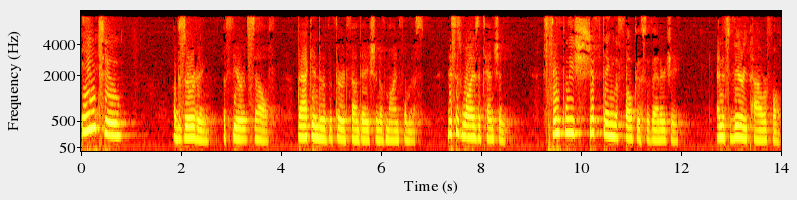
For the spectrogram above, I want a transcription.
into observing the fear itself, back into the third foundation of mindfulness. This is wise attention. Simply shifting the focus of energy. And it's very powerful.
